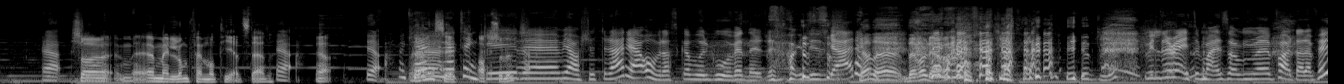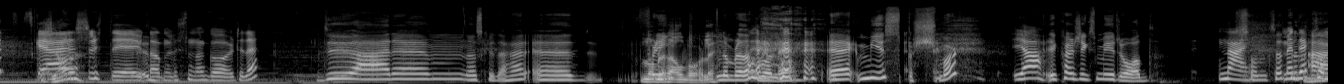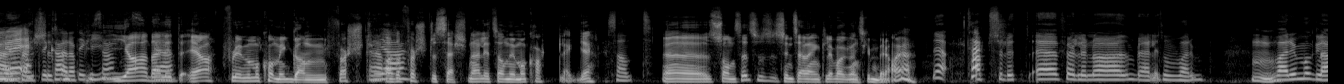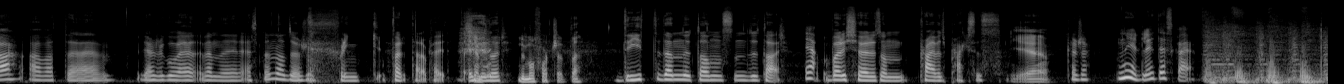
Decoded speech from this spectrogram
Ja. Så mellom fem og ti et sted. Ja. Ja. Ja. Ok, Det vil jeg si. jeg tenker Absolutt. eh, vi avslutter der. Jeg er overraska hvor gode venner dere faktisk er. Ja, det, det var det òg. Vil dere rate meg som eh, parterapeut? Skal jeg Ja. slutte i utdannelsen og gå over til det? Du er um, Nå skrudde jeg her. eh, Nå ble det alvorlig. Nå ble det alvorlig. Eh, mye spørsmål. Ja. Kanskje ikke så mye råd. Nei, Sånn sett, men det kommer jo i etterkant, terapi? ikke sant? Ja, det er litt, ja, fordi vi må komme i gang først. Ja. Altså Første session er litt sånn vi må kartlegge. Sant. Uh, sånn sett så syns jeg det egentlig var ganske bra. Ja, Ja, absolutt. Jeg føler nå ble jeg litt sånn varm. Mm. Varm og glad av at eh, vi er så gode venner, Espen, og du er så flink parterapeut. Elinor. Du må fortsette. Drit i den utdannelsen du tar. Ja. Bare kjør sånn private praxis, Yeah. kanskje. Nydelig. Det skal jeg.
